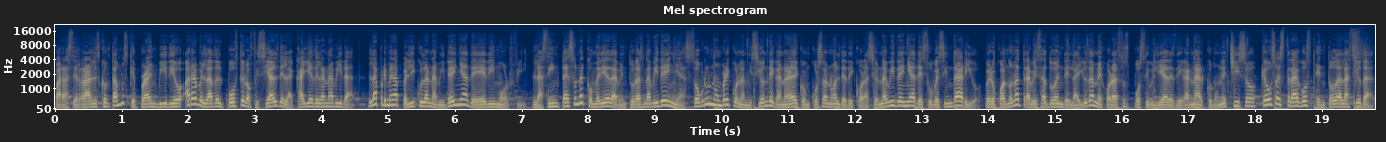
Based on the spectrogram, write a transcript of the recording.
Para cerrar, les contamos que Prime Video ha revelado el póster oficial de La Calle de la Navidad, la primera película navideña de Eddie Murphy. La cinta es una comedia de aventuras navideñas sobre un hombre con la misión de ganar el concurso anual de decoración navideña de su vecindario, pero cuando una traviesa duende le ayuda a mejorar sus posibilidades de ganar con un hechizo, causa estragos en toda la ciudad,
